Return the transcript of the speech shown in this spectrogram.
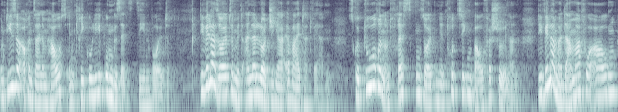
und diese auch in seinem Haus in Cricoli umgesetzt sehen wollte. Die Villa sollte mit einer Loggia erweitert werden. Skulpturen und Fresken sollten den trutzigen Bau verschönern. Die Villa Madama vor Augen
